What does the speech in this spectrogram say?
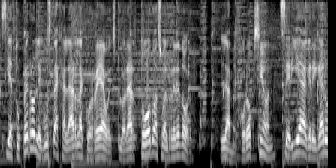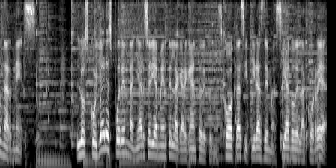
Si a tu perro le gusta jalar la correa o explorar todo a su alrededor, la mejor opción sería agregar un arnés. Los collares pueden dañar seriamente la garganta de tu mascota si tiras demasiado de la correa,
